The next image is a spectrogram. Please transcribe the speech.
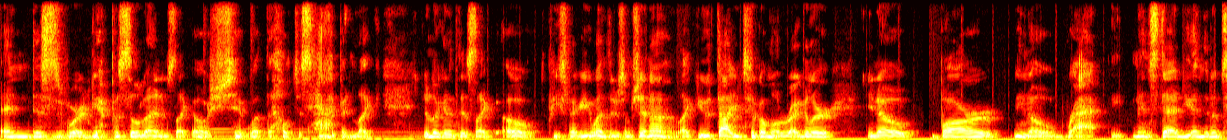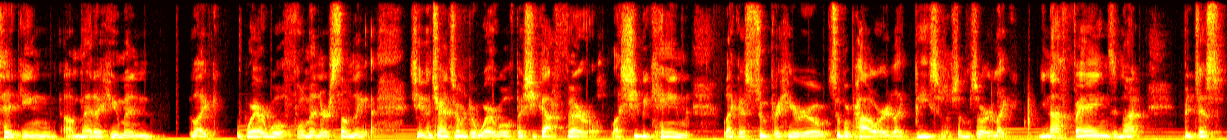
and this is where the episode ends like oh shit what the hell just happened? Like you're looking at this like oh peacemaker you went through some shit huh? Like you thought you took him a regular you know bar you know rat. Instead you ended up taking a metahuman like werewolf woman or something. She didn't transform into a werewolf but she got feral. Like she became like a superhero superpowered like beast of some sort. Like you're not fangs and not but just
